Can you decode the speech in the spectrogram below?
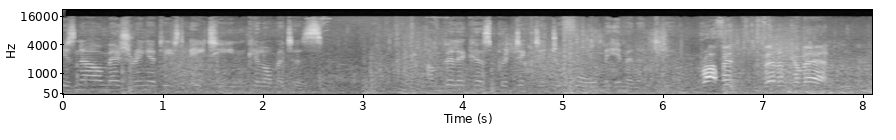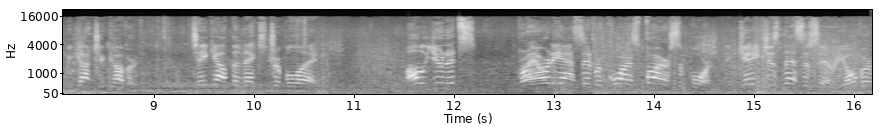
Is now measuring at least 18 kilometers. Umbilicus predicted to form imminently. Prophet, Venom Command, we got you covered. Take out the next AAA. All units, priority asset requires fire support. Engage as necessary, over.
